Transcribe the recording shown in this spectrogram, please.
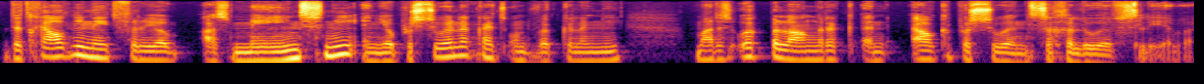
Dit geld nie net vir jou as mens nie in jou persoonlikheidsontwikkeling nie, maar dit is ook belangrik in elke persoon se geloofslewe.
